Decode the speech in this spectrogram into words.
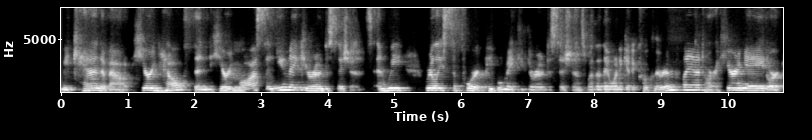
we can about hearing health and hearing mm-hmm. loss and you make your own decisions. And we really support people making their own decisions whether they want to get a cochlear implant or a hearing aid or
